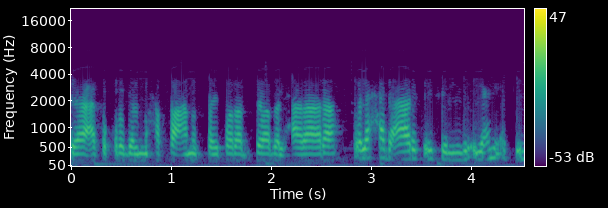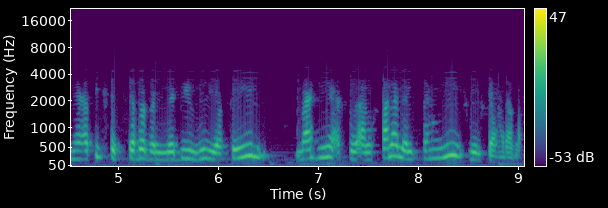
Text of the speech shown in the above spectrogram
ساعة تخرج المحطة عن السيطرة بسبب الحرارة. ولا حد عارف إيش يعني ما يعطيك السبب الذي هو يقين ما هي الخلل الفني في الكهرباء.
